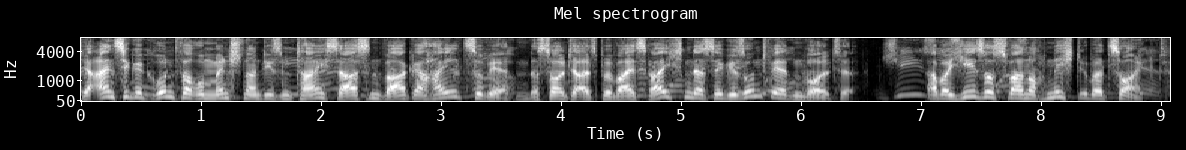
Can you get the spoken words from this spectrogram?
Der einzige Grund, warum Menschen an diesem Teich saßen, war geheilt zu werden. Das sollte als Beweis reichen, dass er gesund werden wollte. Aber Jesus war noch nicht überzeugt.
